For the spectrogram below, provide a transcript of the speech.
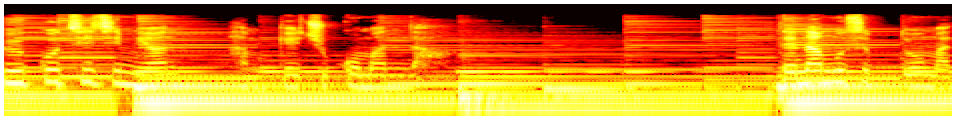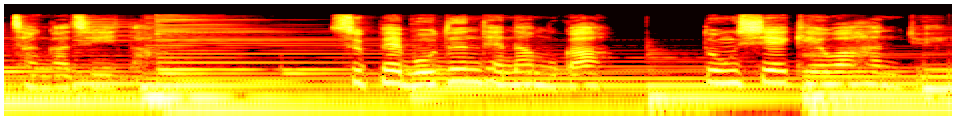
그 꽃이 지면 함께 죽고 만다. 대나무 숲도 마찬가지이다. 숲의 모든 대나무가 동시에 개화한 뒤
